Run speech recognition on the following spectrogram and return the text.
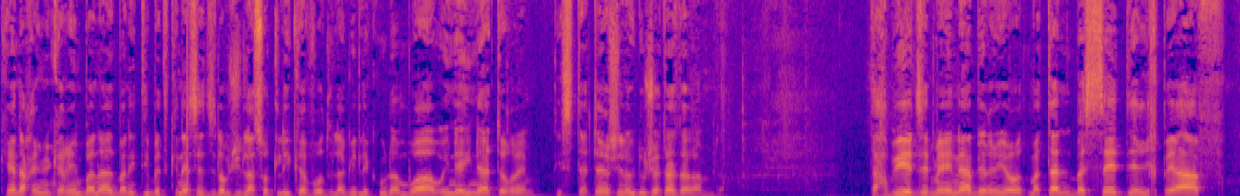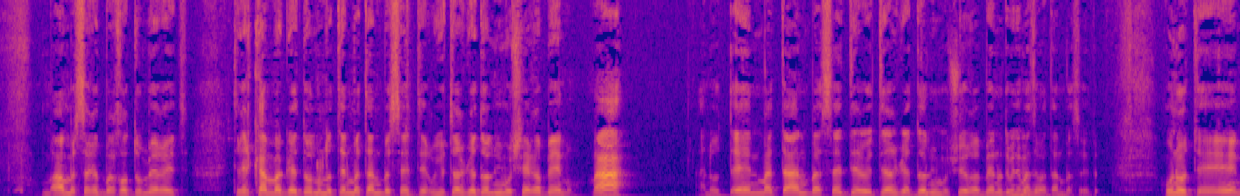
כן, אחים יקרים, בניתי בית כנסת, זה לא בשביל לעשות לי כבוד ולהגיד לכולם, וואו, הנה, הנה התורם. תסתתר שלא ידעו שאתה תרמת. תחביא את זה מעיני הבריות. מתן בסתר יכפה אף. מה מסכת ברכות אומרת? תראה כמה גדול הוא נותן מתן בסתר, הוא יותר גדול ממשה רבנו. מה? הנותן מתן בסתר יותר גדול ממשה רבנו. אתם יודעים מה זה מתן בסתר? הוא נותן,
